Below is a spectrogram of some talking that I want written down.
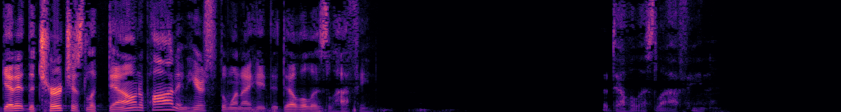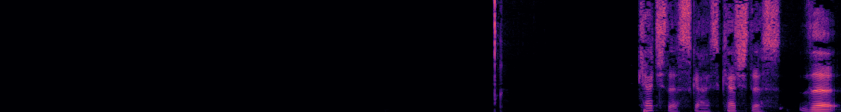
get it? The church is looked down upon, and here's the one I hate the devil is laughing. The devil is laughing. Catch this, guys, catch this. The,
